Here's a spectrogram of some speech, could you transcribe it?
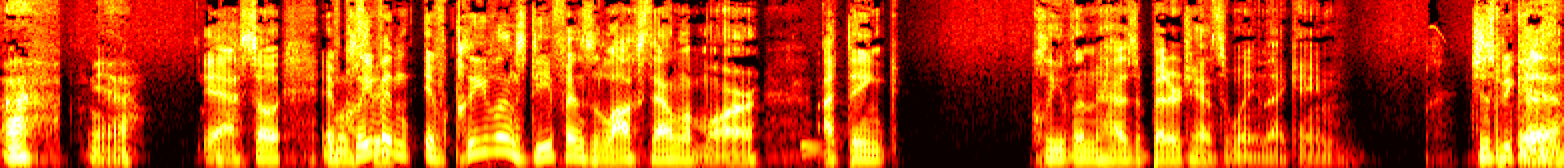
uh, yeah, Yeah, so if We'll see. Cleveland if Cleveland's defense locks down Lamar, I think Cleveland has a better chance of winning that game. Just because Yeah.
